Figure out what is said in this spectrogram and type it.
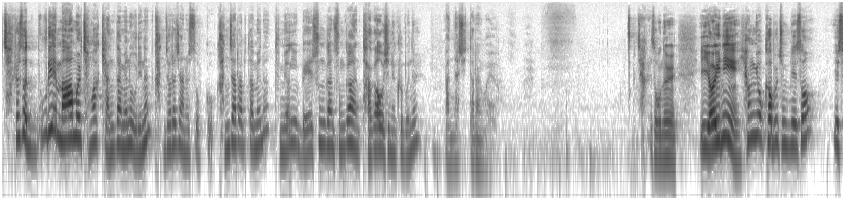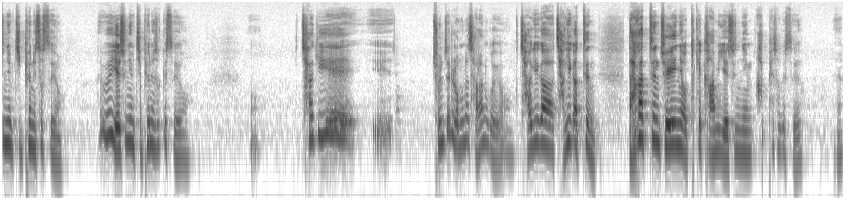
자, 그래서 우리의 마음을 정확히 안다면 우리는 간절하지 않을 수 없고 간절하다면 분명히 매 순간 순간 다가오시는 그분을 만날 수 있다는 거예요. 자, 그래서 오늘 이 여인이 향료값을 준비해서 예수님 뒤편에 섰어요. 왜 예수님 뒤편에 섰겠어요? 어, 자기의 존재를 너무나 잘하는 거예요. 자기가 자기 같은 나 같은 죄인이 어떻게 감히 예수님 앞에 서겠어요? 예?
